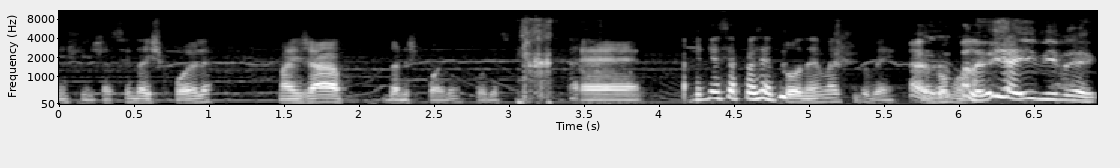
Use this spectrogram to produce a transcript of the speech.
enfim, já sem dar spoiler, mas já dando spoiler, foda-se. É, a gente nem se apresentou, né? Mas tudo bem. É, eu falei, e aí, Vive?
